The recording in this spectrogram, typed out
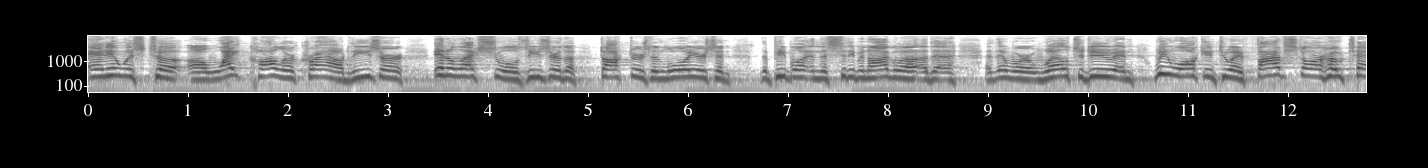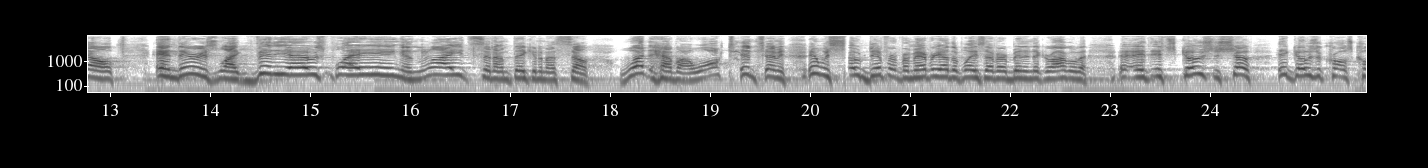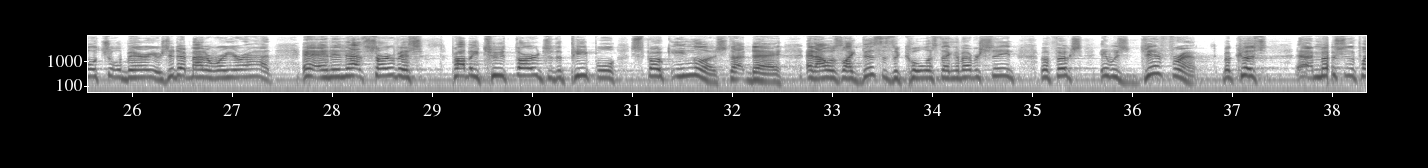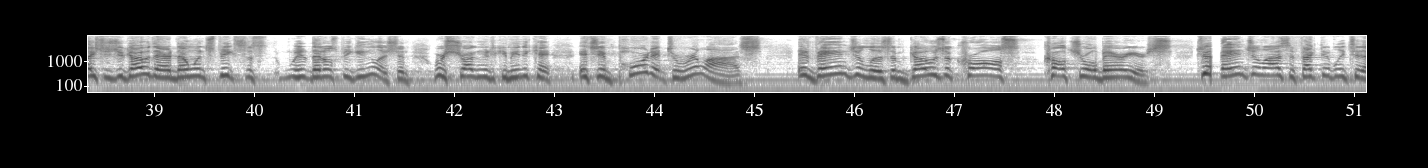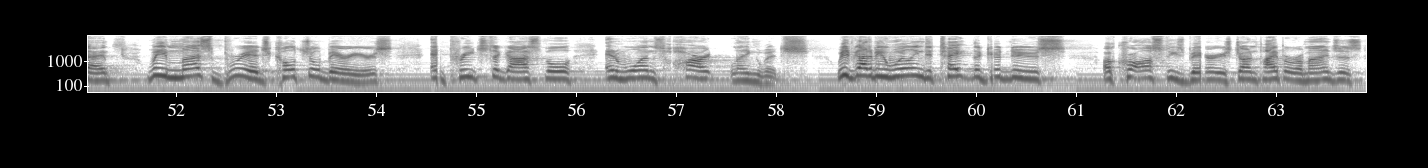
and it was to a white collar crowd. These are intellectuals. These are the doctors and lawyers and the people in the city of Managua uh, that, that were well to do. And we walk into a five star hotel, and there is like videos playing and lights. And I'm thinking to myself, what have I walked into? I mean, it was so different from every other place I've ever been in Nicaragua. But it, it goes to show it goes across cultural barriers. It doesn't matter where you're at. And, and in that service, probably two thirds of the people spoke English that day. And I was like, this is the coolest thing I've ever seen. But, folks, it was different because uh, most of the places you go there, no one speaks this, they don't speak English, and we're struggling to communicate. It's important to realize evangelism goes across cultural barriers. To evangelize effectively today, we must bridge cultural barriers and preach the gospel in one's heart language. We've got to be willing to take the good news across these barriers. John Piper reminds us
